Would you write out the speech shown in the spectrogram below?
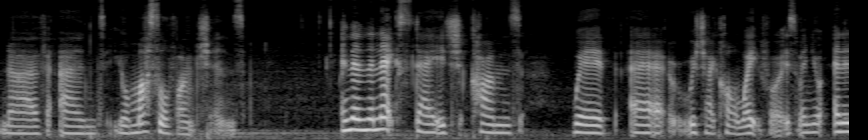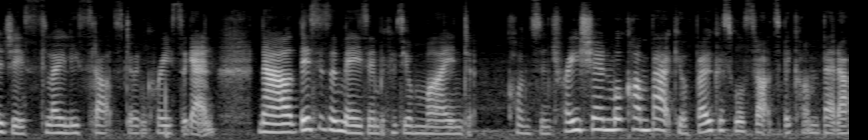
nerve, and your muscle functions. And then the next stage comes with uh, which I can't wait for is when your energy slowly starts to increase again. Now, this is amazing because your mind concentration will come back, your focus will start to become better,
